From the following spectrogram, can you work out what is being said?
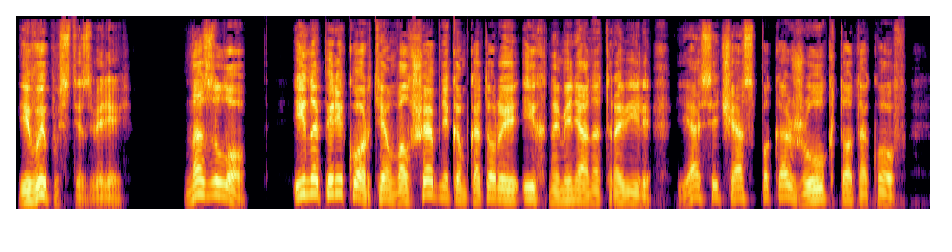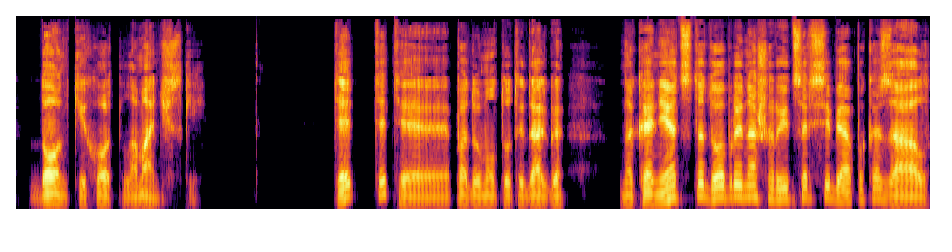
и выпусти зверей. Назло и наперекор тем волшебникам, которые их на меня натравили, я сейчас покажу, кто таков Дон Кихот Ломанческий. «Те-те-те», — подумал тут Идальго, Наконец-то добрый наш рыцарь себя показал.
